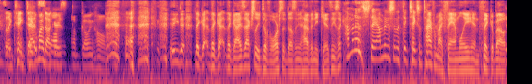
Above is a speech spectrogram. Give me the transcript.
It's like take Taking that, my suckers. ball, I'm going home. the guy, the guy, the guy's actually divorced and doesn't have any kids, and he's like, I'm gonna stay. I'm just gonna think, take some time for my family and think about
